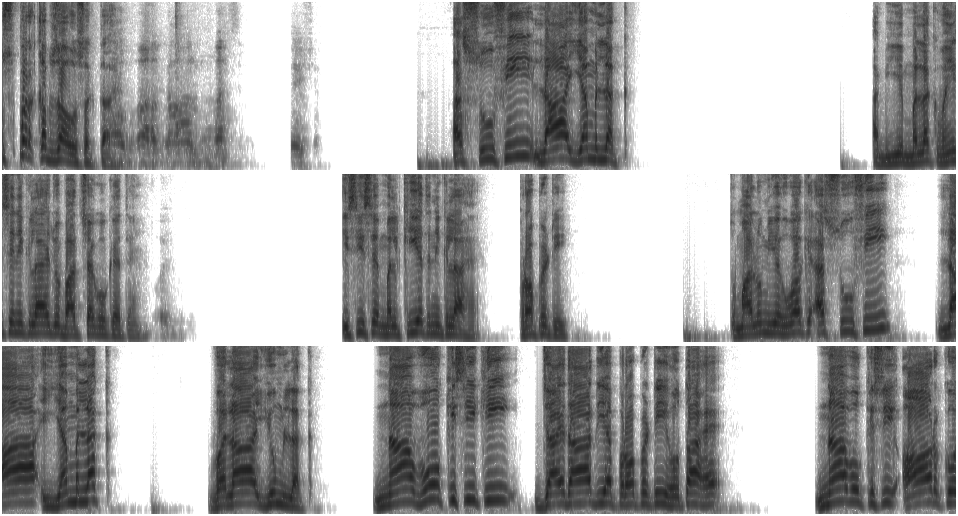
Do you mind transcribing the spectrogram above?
اس پر قبضہ ہو سکتا ہے اصوفی لا یم لک اب یہ ملک وہیں سے نکلا ہے جو بادشاہ کو کہتے ہیں اسی سے ملکیت نکلا ہے پراپرٹی تو معلوم یہ ہوا کہ اصوفی لا یملک ولا یملک نہ وہ کسی کی جائیداد یا پراپرٹی ہوتا ہے نہ وہ کسی اور کو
